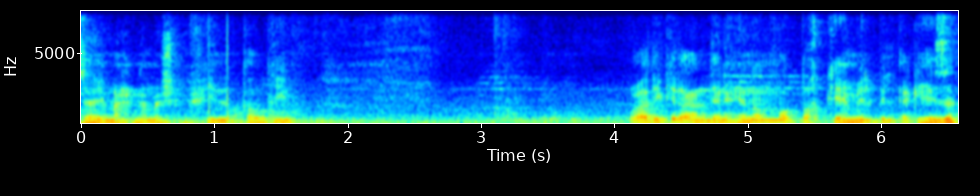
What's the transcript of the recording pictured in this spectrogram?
زي ما إحنا ما شايفين التوضيب. وبعد كده عندنا هنا المطبخ كامل بالأجهزة.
